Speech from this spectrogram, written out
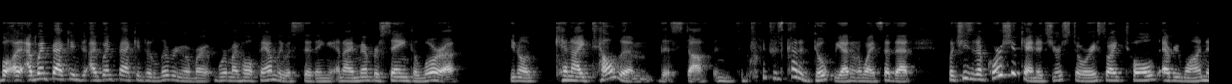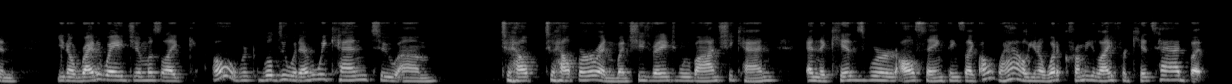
Well, I, I went back into I went back into the living room where, where my whole family was sitting, and I remember saying to Laura, you know, can I tell them this stuff? And it was kind of dopey. I don't know why I said that. But she said, of course you can. It's your story. So I told everyone. And, you know, right away, Jim was like, oh, we will do whatever we can to, um, to help, to help her. And when she's ready to move on, she can. And the kids were all saying things like, oh, wow, you know, what a crummy life her kids had. But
